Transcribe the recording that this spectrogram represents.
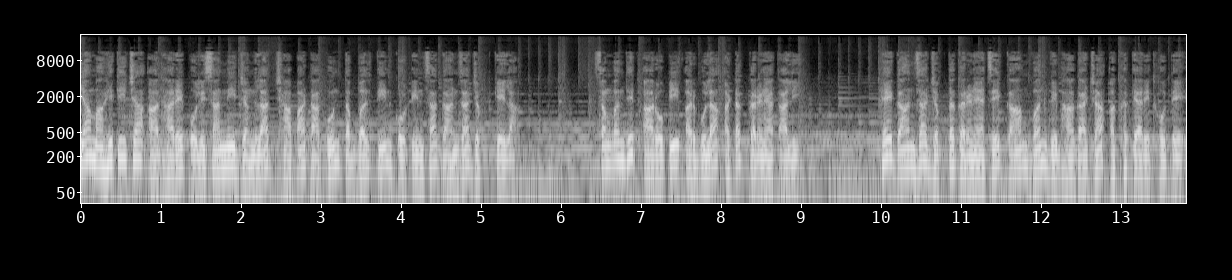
या माहितीच्या आधारे पोलिसांनी जंगलात छापा टाकून तब्बल तीन कोटींचा गांजा जप्त केला. संबंधित आरोपी अरबुला अटक करण्यात आली. हे गांजा जप्त करण्याचे काम वन विभागाच्या अखत्यारीत होते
